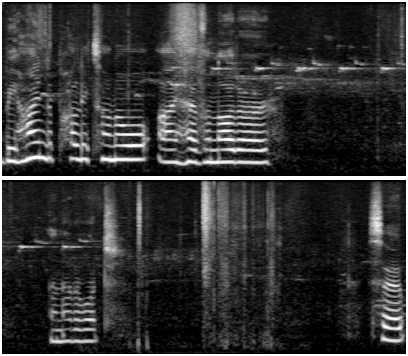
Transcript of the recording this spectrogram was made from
behind the polytunnel I have another, another what? So,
